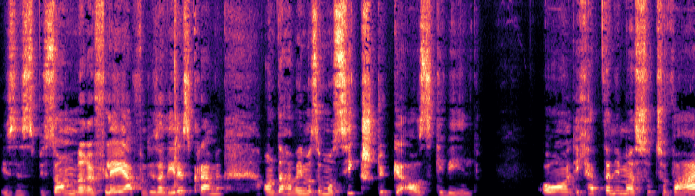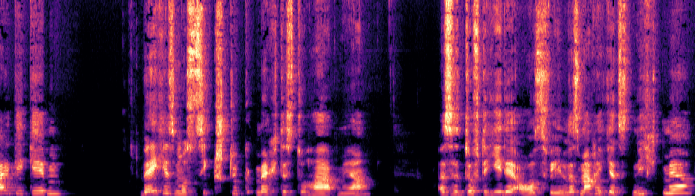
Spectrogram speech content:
dieses besondere Flair von dieser Ladies Crime. Und da haben wir immer so Musikstücke ausgewählt. Und ich habe dann immer so zur Wahl gegeben, welches Musikstück möchtest du haben, ja? Also durfte jede auswählen. Das mache ich jetzt nicht mehr.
